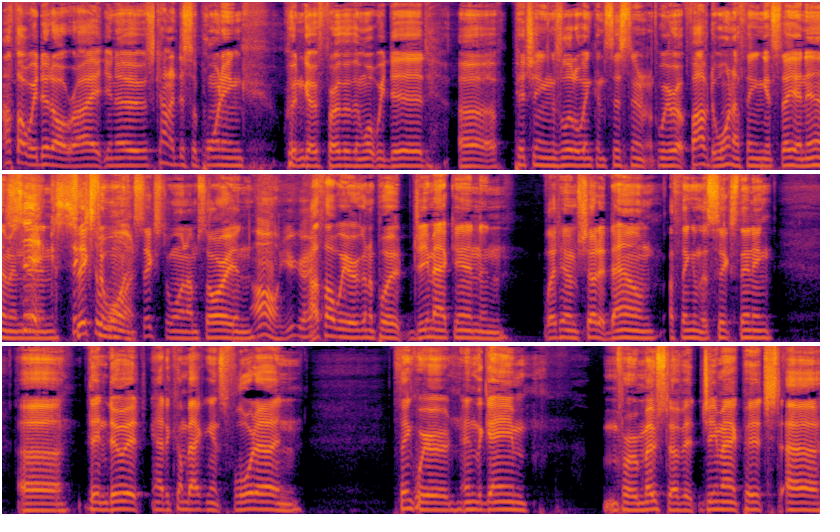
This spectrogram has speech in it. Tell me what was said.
I thought we did all right. You know, it was kind of disappointing couldn't go further than what we did. Uh, pitching is a little inconsistent. We were up five to one, I think, against A and M, and then six, six to, to one. one. six to one. I'm sorry, and oh, you're great. I thought we were going to put GMAC in and let him shut it down. I think in the sixth inning, uh, didn't do it. Had to come back against Florida, and I think we were in the game for most of it. GMAC pitched. Uh,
